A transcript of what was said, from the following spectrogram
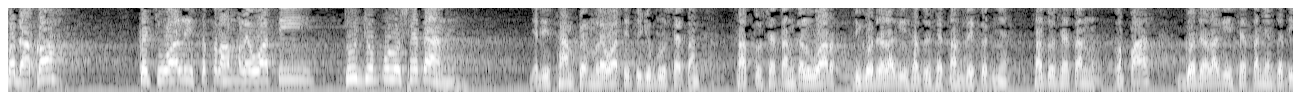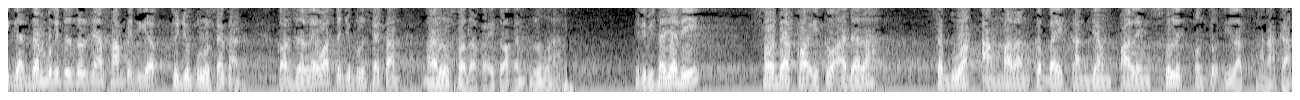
sedekah kecuali setelah melewati 70 setan. Jadi sampai melewati 70 setan. Satu setan keluar, digoda lagi satu setan berikutnya. Satu setan lepas, digoda lagi setan yang ketiga. Dan begitu seterusnya sampai 70 setan. Kalau sudah lewat 70 setan, baru sodako itu akan keluar. Jadi bisa jadi, sodako itu adalah sebuah amalan kebaikan yang paling sulit untuk dilaksanakan.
